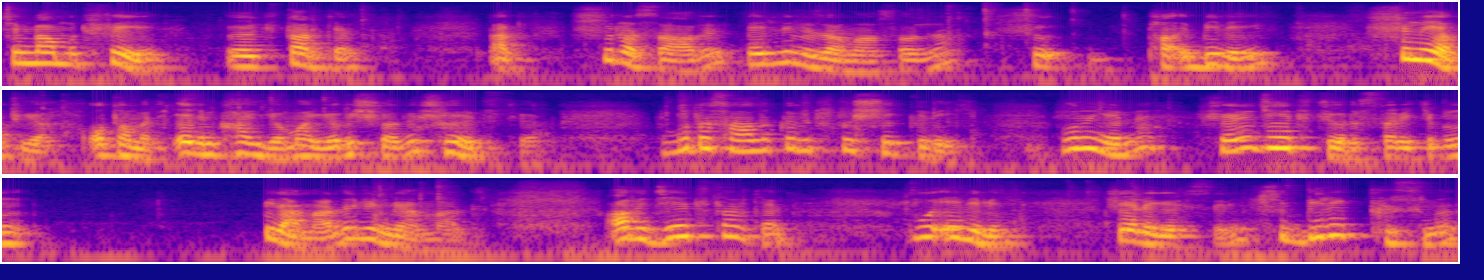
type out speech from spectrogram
Şimdi ben bu tüfeği öyle tutarken bak şurası abi belli bir zaman sonra şu bileğim şunu yapıyor otomatik. Elim kayıyor mayıyor bir şey oluyor şöyle tutuyor. Bu da sağlıklı bir tutuş şekli değil. Bunun yerine şöyle C tutuyoruz tabii ki bunun bilen vardır bilmeyen vardır. Abi C tutarken bu elimin şöyle göstereyim. Şu bilek kısmı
